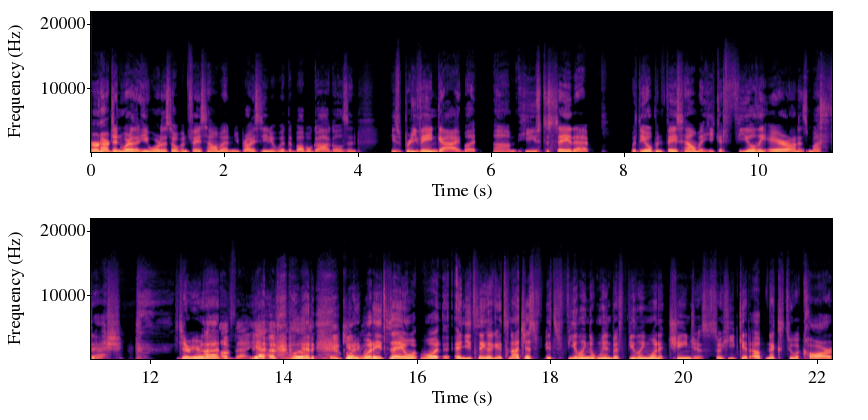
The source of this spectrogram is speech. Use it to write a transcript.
Earnhardt didn't wear that. He wore this open face helmet, and you've probably seen it with the bubble goggles. And he's a pretty vain guy, but um, he used to say that with the open face helmet, he could feel the air on his mustache. Did you ever hear that? I love that. Yeah, absolutely. And Are you what, what he'd say and what, what and you'd think like it's not just it's feeling the wind but feeling when it changes so he'd get up next to a car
